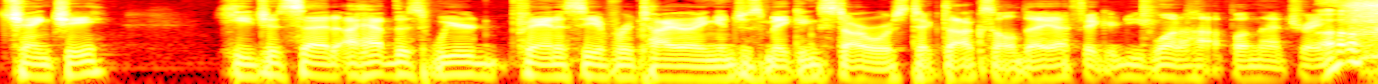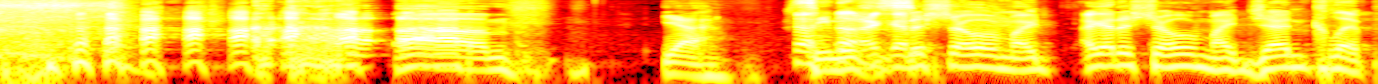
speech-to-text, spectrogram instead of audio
Shang-Chi. He just said, I have this weird fantasy of retiring and just making Star Wars TikToks all day. I figured you'd want to hop on that train. um yeah. I gotta show him my I gotta show him my Gen clip.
